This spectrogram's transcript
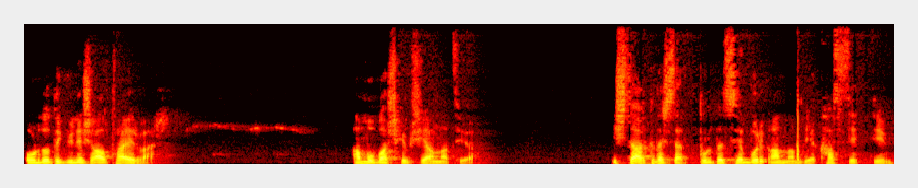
Orada da Güneş Altair var. Ama başka bir şey anlatıyor. İşte arkadaşlar burada sembolik anlam diye kastettiğim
